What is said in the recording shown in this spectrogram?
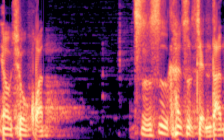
要修观？只是开始简单。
